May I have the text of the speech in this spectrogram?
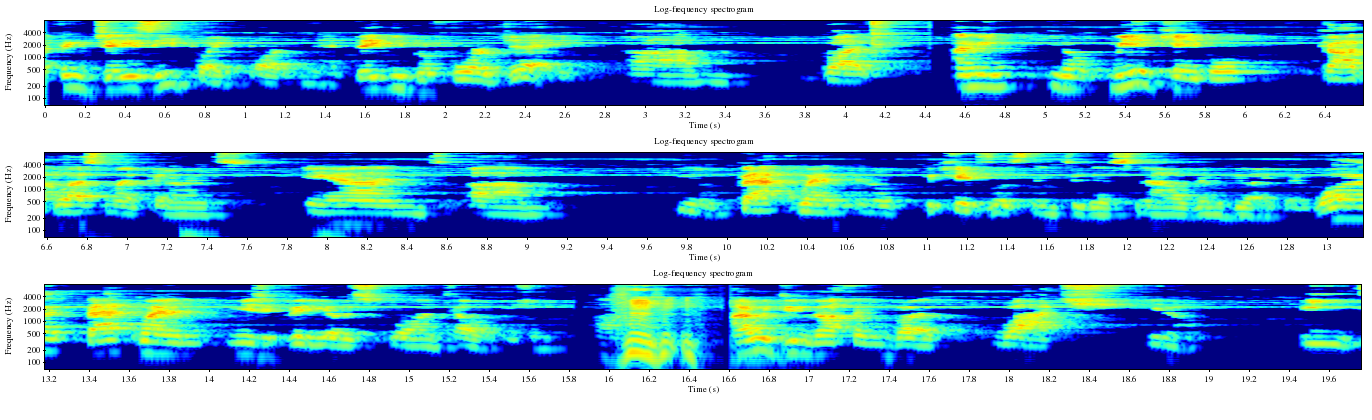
I think Jay Z played a part in that. Biggie before Jay. Um, but I mean, you know, we had cable. God bless my parents. And um, you know, back when you know, the kids listening to this now are going to be like, "What?" Back when music videos were on television, um, I would do nothing but watch, you know, BET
